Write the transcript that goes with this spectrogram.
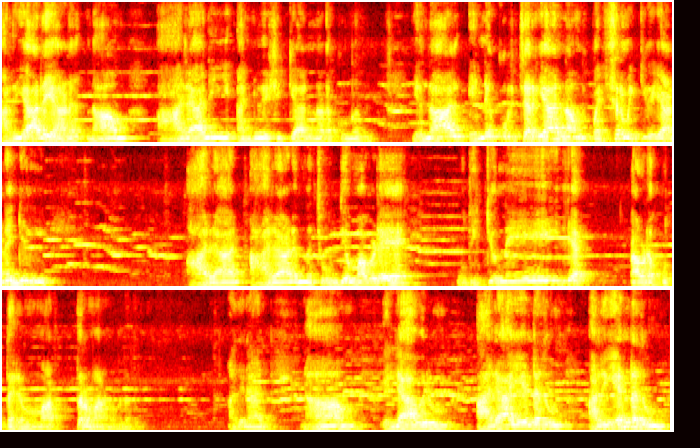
അറിയാതെയാണ് നാം ആരാനെ അന്വേഷിക്കാൻ നടക്കുന്നത്. എന്നാൽ എന്നെക്കുറിച്ചറിയാൻ നാം പരിശ്രമിക്കുകയാണെങ്കിൽ ആരാൻ ആരാണെന്ന ചോദ്യം അവിടെ ഉദിക്കുന്നേയില്ല. അവിടെ ഉത്തരം മാത്രമാണുള്ളത്. അതിനാൽ നാം എല്ലാവരും ആരായേണ്ടതും അറിയേണ്ടതും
